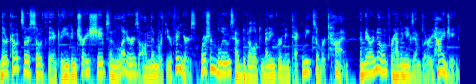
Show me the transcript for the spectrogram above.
Their coats are so thick that you can trace shapes and letters on them with your fingers. Russian blues have developed many grooming techniques over time, and they are known for having exemplary hygiene.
